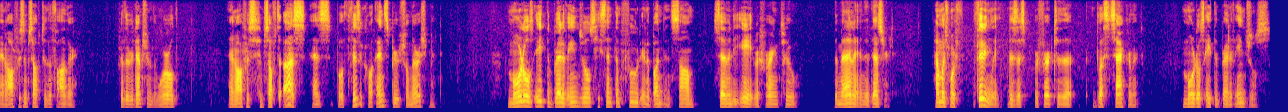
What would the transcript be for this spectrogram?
and offers himself to the Father for the redemption of the world, and offers himself to us as both physical and spiritual nourishment. Mortals ate the bread of angels, he sent them food in abundance. Psalm 78, referring to the manna in the desert. How much more fittingly does this refer to the Blessed Sacrament? Mortals ate the bread of angels.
